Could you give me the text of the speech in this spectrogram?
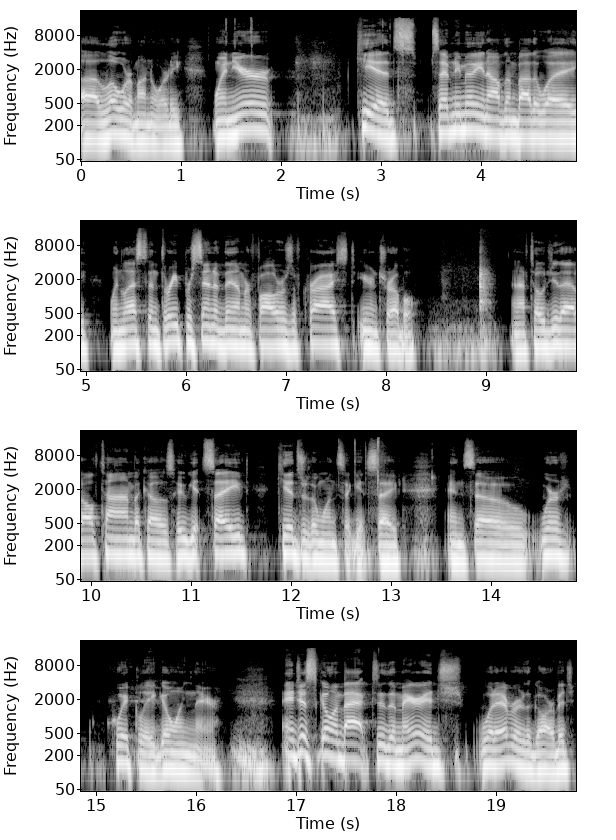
a lower minority. When your kids, 70 million of them, by the way, when less than 3% of them are followers of Christ, you're in trouble. And I've told you that all the time because who gets saved? Kids are the ones that get saved. And so we're quickly going there. And just going back to the marriage, whatever the garbage,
